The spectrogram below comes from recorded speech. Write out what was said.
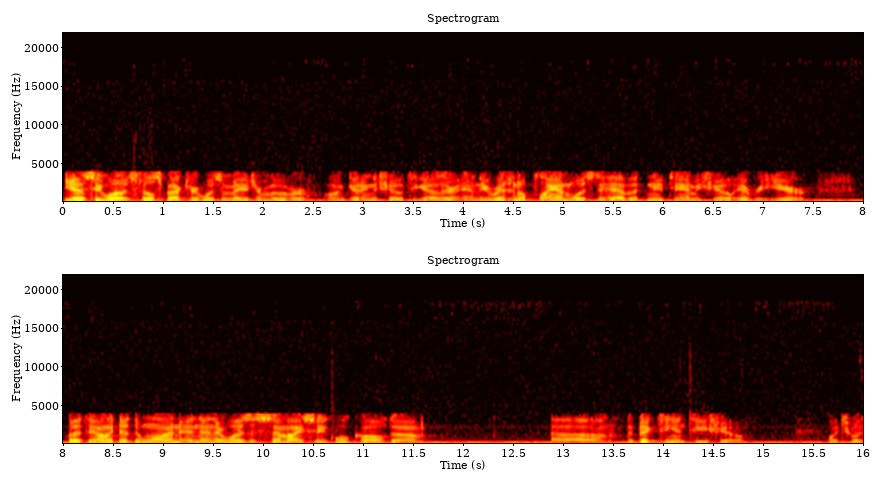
Yes, he was. Phil Spector was a major mover on getting the show together, and the original plan was to have a new Tammy show every year, but they only did the one, and then there was a semi sequel called um, uh, the Big TNT Show, which was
